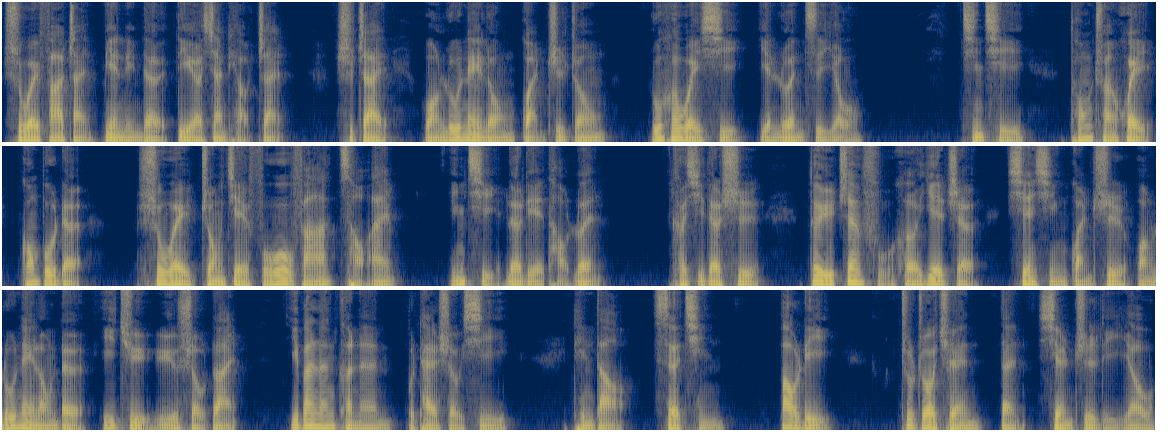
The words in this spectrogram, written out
数位发展面临的第二项挑战，是在网络内容管制中如何维系言论自由。近期，通传会公布的《数位中介服务法》草案引起热烈讨论。可惜的是，对于政府和业者现行管制网络内容的依据与手段，一般人可能不太熟悉。听到色情、暴力、著作权等限制理由，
